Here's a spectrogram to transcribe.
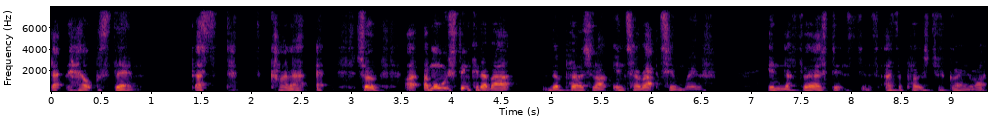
that helps them. That's kind of so I, I'm always thinking about the person I'm interacting with in the first instance, as opposed to going right.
